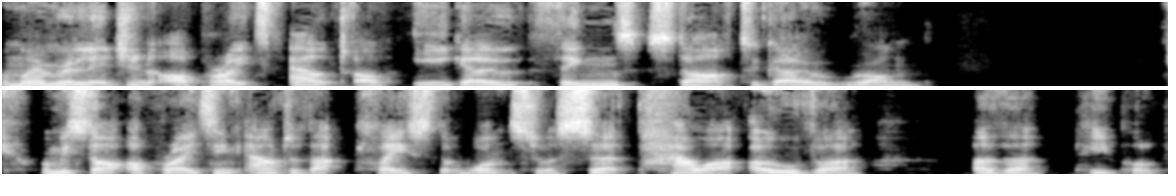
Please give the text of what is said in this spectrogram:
And when religion operates out of ego, things start to go wrong. When we start operating out of that place that wants to assert power over other people,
